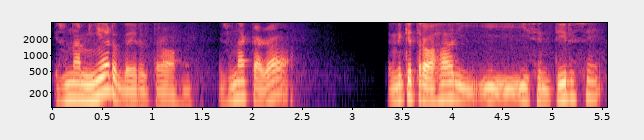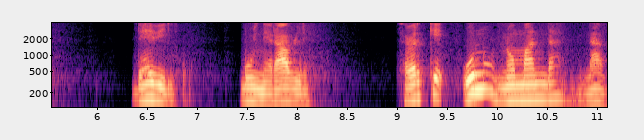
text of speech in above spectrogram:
es una mierda ir al trabajo, es una cagada. Tener que trabajar y, y sentirse débil, vulnerable. Saber que uno no manda nada.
